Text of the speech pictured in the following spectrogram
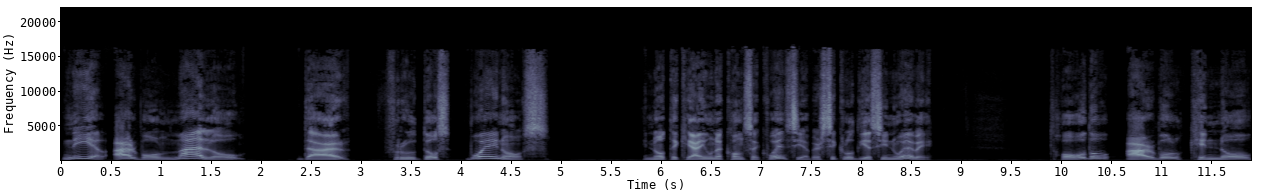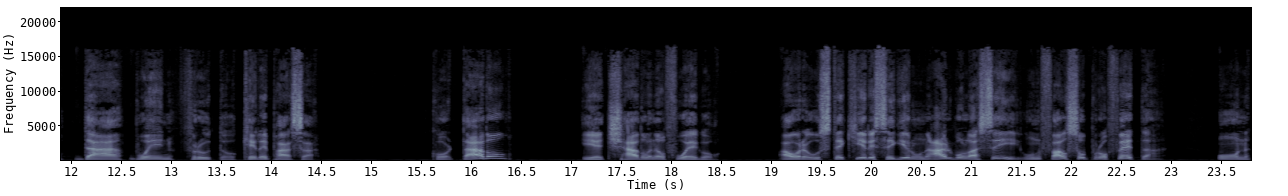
Ni el árbol malo dar frutos buenos. note que hay una consecuencia. Versículo 19. Todo árbol que no da buen fruto, ¿qué le pasa? Cortado y echado en el fuego. Ahora, usted quiere seguir un árbol así, un falso profeta, un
